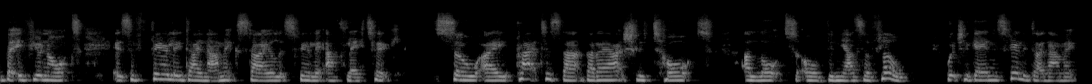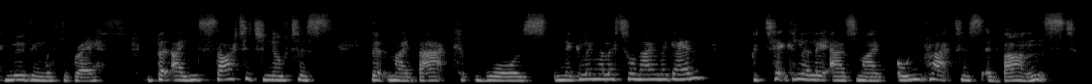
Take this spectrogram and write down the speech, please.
But if you're not, it's a fairly dynamic style, it's fairly athletic. So I practiced that, but I actually taught a lot of vinyasa flow, which again is fairly dynamic, moving with the breath. But I started to notice that my back was niggling a little now and again, particularly as my own practice advanced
